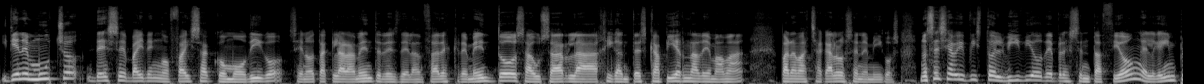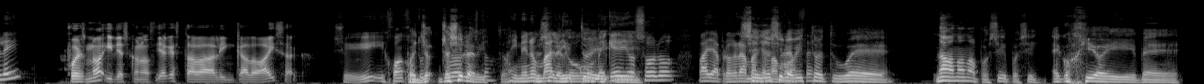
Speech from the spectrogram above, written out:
y tiene mucho de ese Biden of Isaac, como digo, se nota claramente desde lanzar excrementos a usar la gigantesca pierna de mamá para machacar a los enemigos. No sé si habéis visto el vídeo de presentación, el gameplay. Pues no, y desconocía que estaba linkado a Isaac. Sí, y Juanjo, Pues ¿tú- yo- sí lo he visto? visto. Ay, menos Yo sí mal, he digo, me y- quedé yo solo, vaya programa Sí, que yo sí lo he visto, tuve... No, no, no, pues sí, pues sí. He cogido y me...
